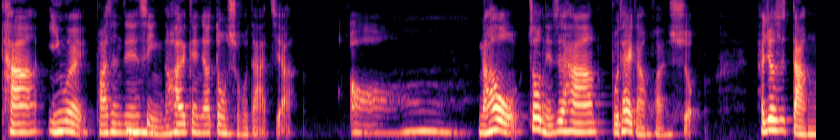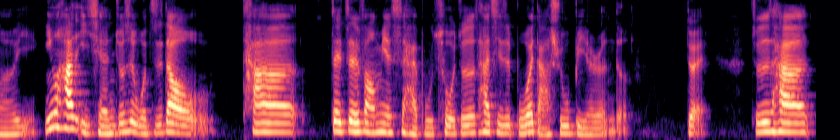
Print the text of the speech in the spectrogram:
他因为发生这件事情，然后还跟人家动手打架。哦。然后重点是他不太敢还手。他就是挡而已，因为他以前就是我知道他在这方面是还不错，就是他其实不会打输别人的，对，就是他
